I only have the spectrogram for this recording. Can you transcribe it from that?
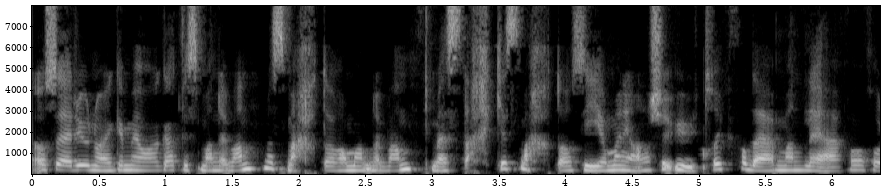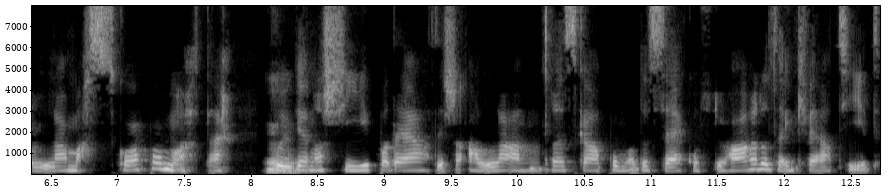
også er det jo noe med at hvis man er vant med smerter, og man er vant med sterke smerter, så gir man gjerne ikke uttrykk for det. Man lærer å holde maska på en måte. Bruke energi på det, at ikke alle andre skal på en måte se hvordan du har det til enhver tid.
